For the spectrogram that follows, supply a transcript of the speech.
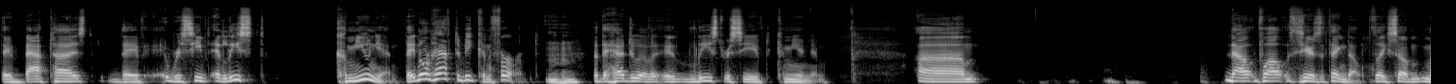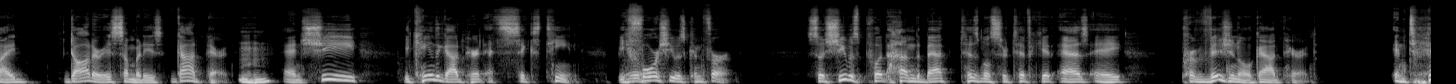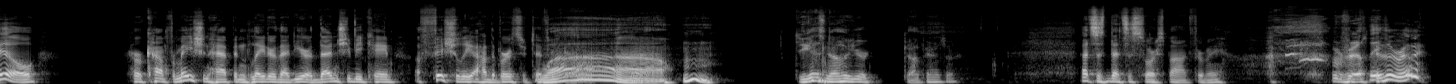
they've baptized, they've received at least communion. They don't have to be confirmed, Mm-hmm. but they had to have at least received communion. Um, now, well, here's the thing though. It's like, so my daughter is somebody's godparent, and she became the godparent at 16 before she was confirmed. So she was put on the baptismal certificate as a provisional godparent until her confirmation happened later that year. Then she became officially on the birth certificate. Wow. Hmm. Do you guys know who your godparents are? That's a, that's a sore spot for me. really? Is it really?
